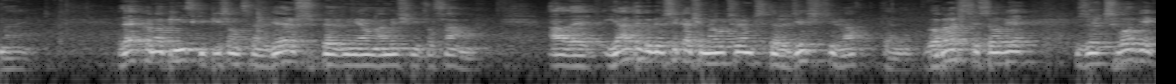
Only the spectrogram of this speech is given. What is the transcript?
mają. Lech Konopiński pisząc ten wiersz pewnie miał na myśli to samo. Ale ja tego wierszyka się nauczyłem 40 lat temu. Wyobraźcie sobie, że człowiek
